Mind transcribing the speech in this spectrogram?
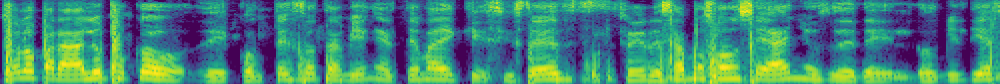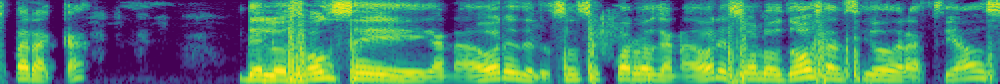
solo para darle un poco de contexto también el tema de que si ustedes regresamos 11 años desde el 2010 para acá, de los 11 ganadores, de los 11 cuervos ganadores, solo dos han sido drafteados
